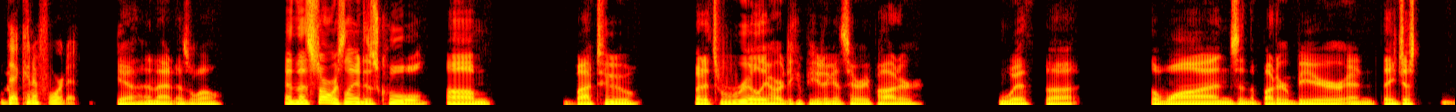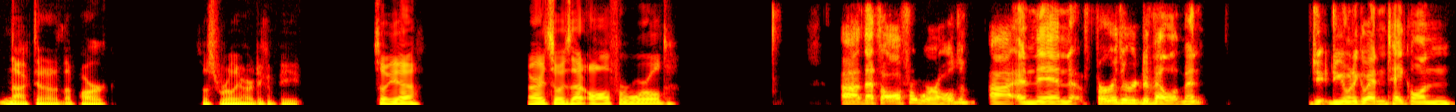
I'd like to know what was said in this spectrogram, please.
that can afford it. Yeah, and that as well. And then Star Wars Land is cool. Um Batuu, but it's really hard to compete against Harry Potter with uh the wands and the butter beer and they just knocked it out of the park. So it's really hard to compete. So yeah. All right, so is that all for World? uh, that's all for World, uh, and then further development. Do, do you want to go ahead and take on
